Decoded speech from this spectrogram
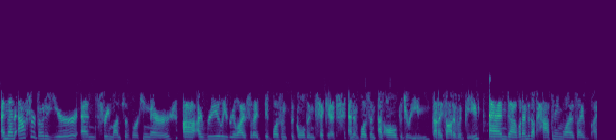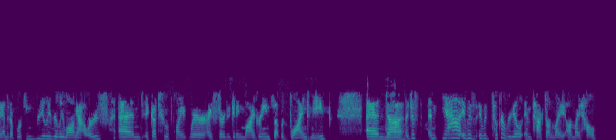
And then after about a year and three months of working there, uh, I really realized that I, it wasn't the golden ticket and it wasn't at all the dream that I thought it would be. And uh, what ended up happening was I, I ended up working really, really long hours and it got to a point where I started getting migraines that would blind me and uh, wow. uh, I just and yeah, it was it would took a real impact on my on my health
